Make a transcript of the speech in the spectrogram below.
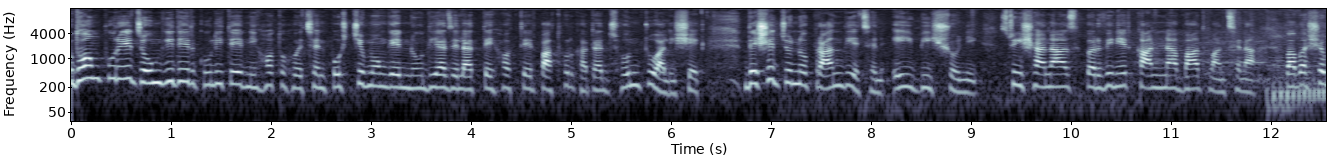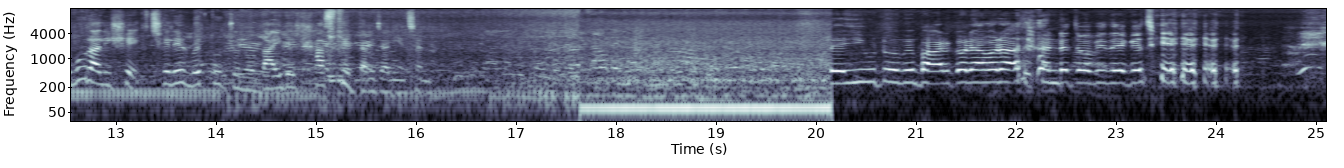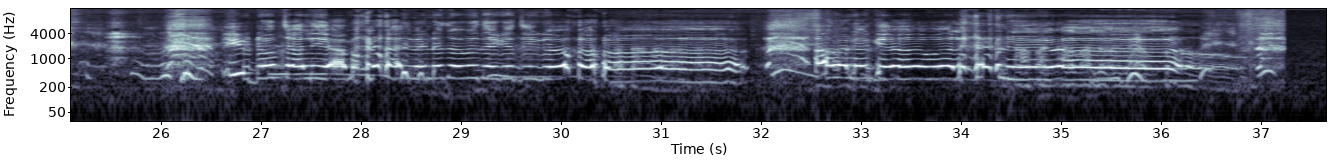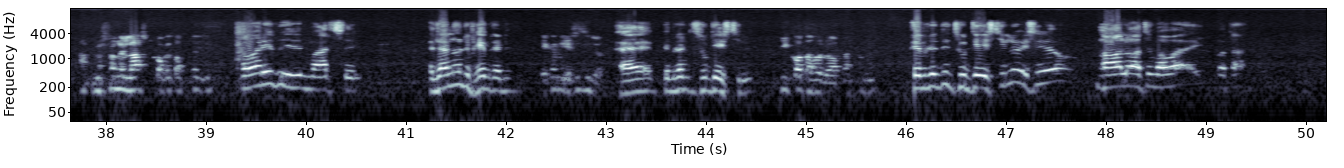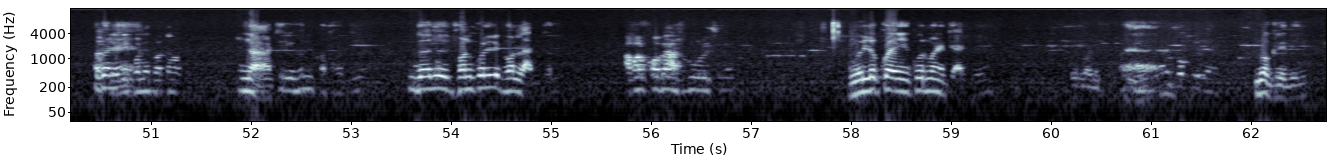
উধমপুরে জঙ্গিদের গুলিতে নিহত হয়েছেন পশ্চিমবঙ্গের নদিয়া জেলার তেহট্টের পাথরঘাটার ঝন্টু আলী শেখ। দেশের জন্য প্রাণ দিয়েছেন এই বীর সৈনিক। স্ত্রী শাহনাজ পারভিনের কান্না বাঁধ মানছে না। বাবা সবুর আলী শেখ ছেলের মৃত্যুর জন্য দায়ীদের শাস্তির দাবি জানিয়েছেন। ইউটিউবে বার করে আমার হাজব্যান্ডের ছবি দেখেছি। ইউটিউব চালিয়ে আমার হাজব্যান্ডের ছবি দেখেছি গো। আমাকে কেউ বলেনি গো। আপনার সঙ্গে লাস্ট কবে কথা হয়েছে? মার্চে জানুয়ারি ফেব্রুয়ারি। এখানে এসেছিল? হ্যাঁ ছুটি এসেছিল। কি কথা হলো আপনার সঙ্গে ফেব্রুয়ারিতে ছুটি এসেছিল এসে ভালো আছে বাবা এই কথা। ওখানে কথা না টেলিফোনে কথা হচ্ছে ফোন করলে ফোন লাগতো। আবার কবে আসব বলেছিলেন? লোক কই কুরবানিতে আসবে? হ্যাঁ, বকরি দিন।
